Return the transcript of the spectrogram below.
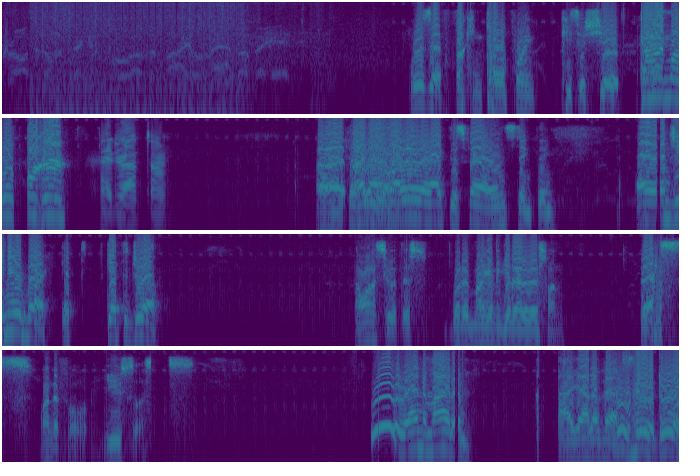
Cross is on the second floor of the biolab up ahead. Where's that fucking teleporting piece of shit? Die, motherfucker! I dropped him. Uh, Alright, I I really like this feral instinct thing. Hey, engineer boy, get get the drill. I want to see what this. What am I going to get out of this one? Vests. Wonderful. Useless. Woo, random item. I got a vest. Ooh, hey, a door.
